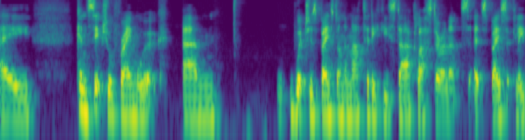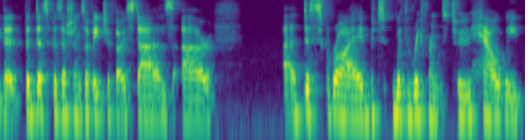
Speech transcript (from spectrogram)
a conceptual framework. Um, which is based on the Matariki star cluster, and it's it's basically the the dispositions of each of those stars are uh, described with reference to how we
